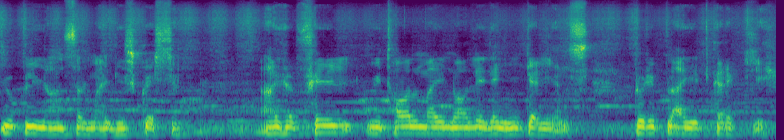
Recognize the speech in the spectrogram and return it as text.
you please answer my this question. I have failed with all my knowledge and intelligence to reply it correctly.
